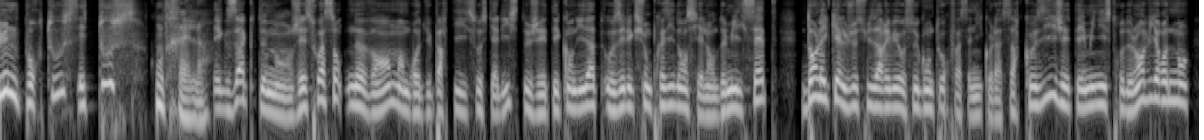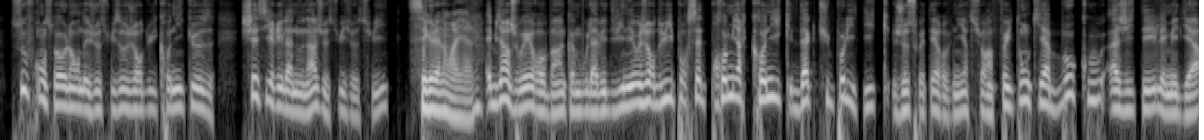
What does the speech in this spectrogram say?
une pour tous et tous contre elle. Exactement. J'ai 69 ans, membre du Parti socialiste. J'ai été candidate aux élections présidentielles en 2007, dans lesquelles je suis arrivé au second tour face à Nicolas Sarkozy. J'ai été ministre de l'Environnement sous François Hollande et je suis aujourd'hui chroniqueuse chez Cyril Hanouna. Je suis, je suis. Ségolène Royal. Eh bien joué, Robin. Comme vous l'avez deviné aujourd'hui, pour cette première chronique d'actu politique, je souhaitais revenir sur un feuilleton qui a beaucoup agité les médias,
